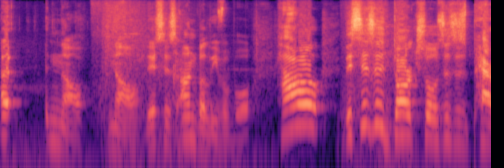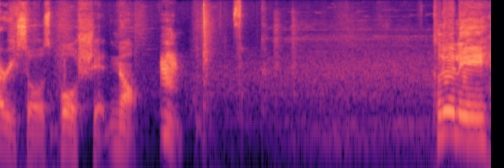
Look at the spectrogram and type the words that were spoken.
Uh, no, no. This is unbelievable. How? This isn't Dark Souls, this is Parry Souls. Bullshit. No. Fuck. Clearly,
